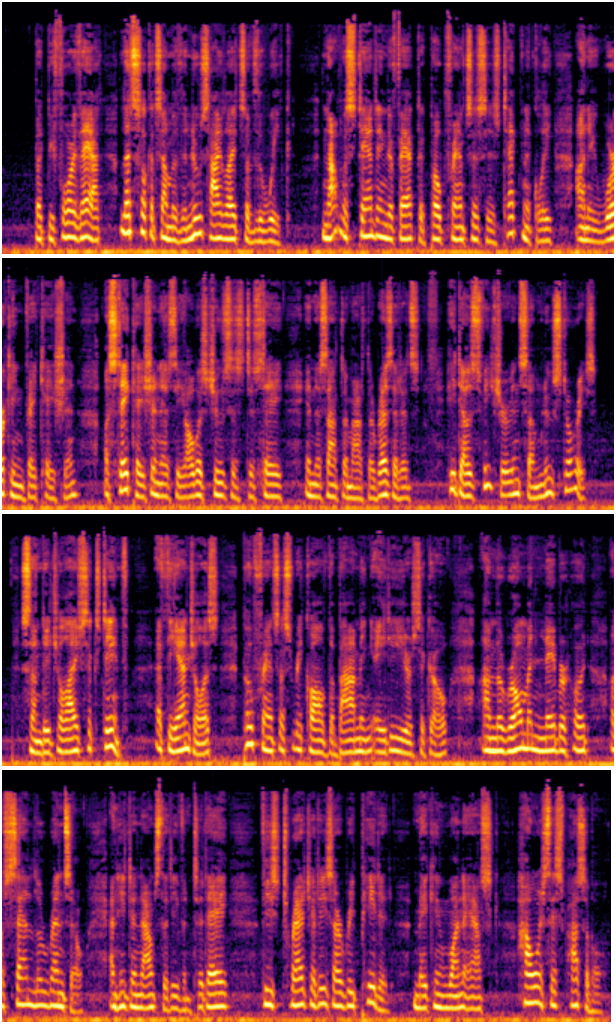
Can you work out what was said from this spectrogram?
But before that, let's look at some of the news highlights of the week. Notwithstanding the fact that Pope Francis is technically on a working vacation, a staycation as he always chooses to stay in the Santa Marta residence, he does feature in some news stories. Sunday, July 16th, at the Angelus, Pope Francis recalled the bombing 80 years ago on the Roman neighborhood of San Lorenzo, and he denounced that even today these tragedies are repeated, making one ask, How is this possible?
